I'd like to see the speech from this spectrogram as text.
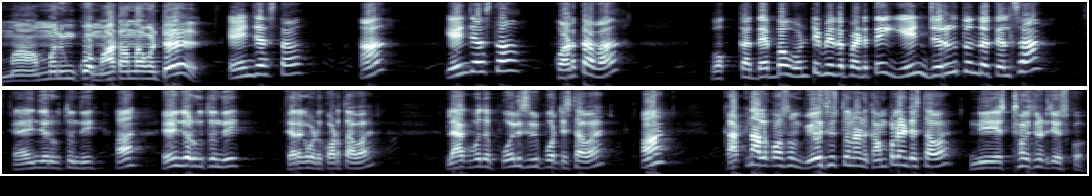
మా అమ్మని ఇంకో మాట అన్నావంటే? ఏం చేస్తావు? ఏం చేస్తావు? కొడతావా? ఒక్క దెబ్బ ఒంటి మీద పడితే ఏం జరుగుతుందో తెలుసా? ఏం జరుగుతుంది? ఆ? ఏం జరుగుతుంది? తిరగబడి కొడతావా? లేకపోతే పోలీస్ రిపోర్ట్ ఇస్తావా? ఆ? కట్నాల కోసం వేధిస్తున్నాను కంప్లైంట్ ఇస్తావా? నీ ఇష్టం వచ్చినట్టు చేసుకో.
